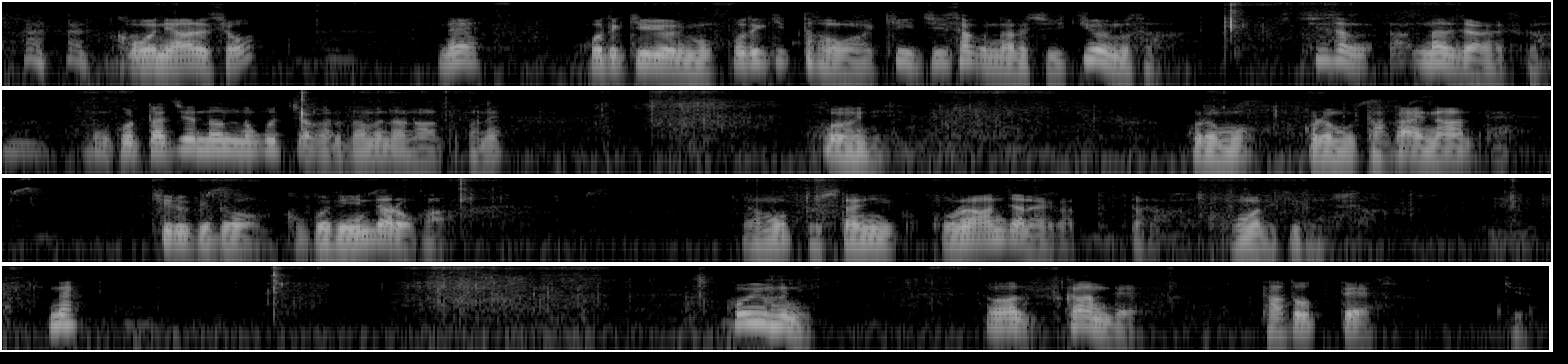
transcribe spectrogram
ここにあるでしょ？ね。ここで切るよりも、ここで切った方が木小さくなるし、勢いもさ、小さくなるじゃないですか。でもこれ立ち枝残っちゃうからダメだなとかね。こういうふうに。これも、これも高いなって。切るけど、ここでいいんだろうか。いや、もっと下にこれあるんじゃないかって言ったら、ここまで切るんですよ。ね。こういうふうに、まず掴んで、辿って、切る。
